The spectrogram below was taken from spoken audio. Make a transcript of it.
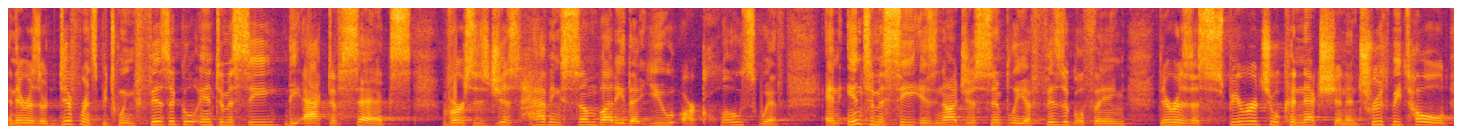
And there is a difference between physical intimacy, the act of sex, versus just having somebody that you are close with. And intimacy is not just simply a physical thing, there is a spiritual connection. And truth be told,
